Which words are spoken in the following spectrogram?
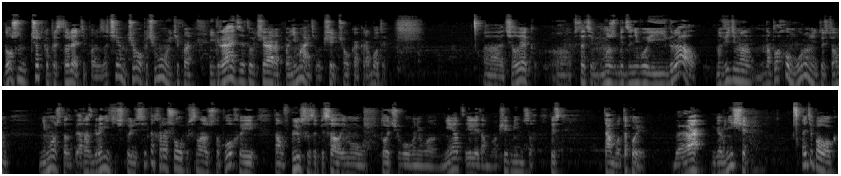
должен четко представлять, типа, зачем, чего, почему, типа, играть за этого чара, понимать вообще, что, как работает. Э, человек, э, кстати, может быть, за него и играл, но, видимо, на плохом уровне, то есть он не может разграничить, что действительно хорошо у персонажа, что плохо, и там в плюсы записал ему то, чего у него нет, или там вообще в минусах. То есть там вот такой, да, говнище. А типа ок,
